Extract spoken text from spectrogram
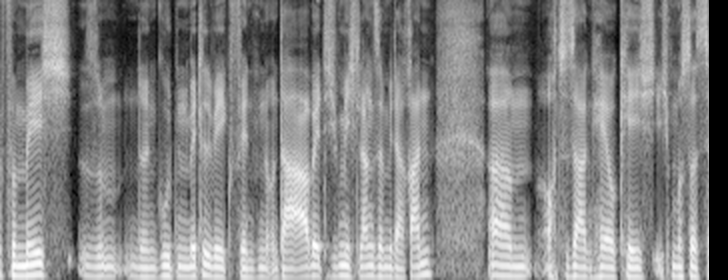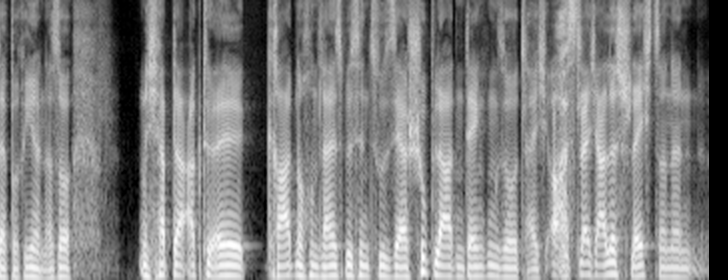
für mich so einen guten Mittelweg finden und da arbeite ich mich langsam wieder ran, ähm, auch zu sagen, hey, okay, ich, ich muss das separieren. Also ich habe da aktuell gerade noch ein kleines bisschen zu sehr Schubladen denken, so gleich, oh, ist gleich alles schlecht, sondern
